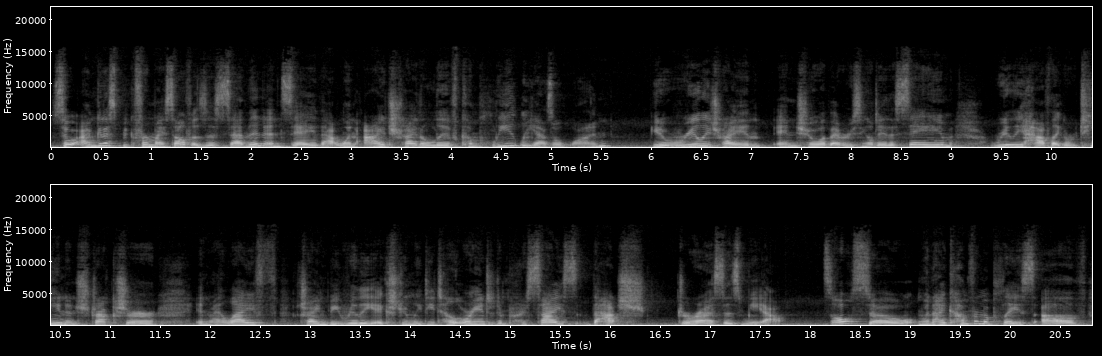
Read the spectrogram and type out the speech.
So I'm going to speak for myself as a seven and say that when I try to live completely as a one, you know, really try and, and show up every single day the same, really have like routine and structure in my life, try and be really extremely detail oriented and precise, that stresses me out. It's also when I come from a place of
